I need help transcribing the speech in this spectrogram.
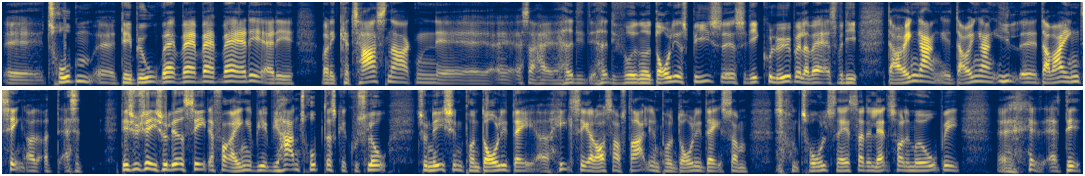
øh, truppen, øh, DBU, hvad, hvad, hvad, hvad er det? er det? Var det Katar-snakken? Øh, altså, havde de, havde de fået noget dårligt at spise, øh, så de ikke kunne løbe, eller hvad? Altså, fordi der er jo ikke engang, der er jo ikke engang ild, øh, der var ingenting, og, og altså, det synes jeg isoleret set er for ringe. Vi, vi har en trup, der skal kunne slå Tunesien på en dårlig dag, og helt sikkert også Australien på en dårlig dag, som, som Troels sagde, så er det landsholdet mod OB. Øh, altså, det, det,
